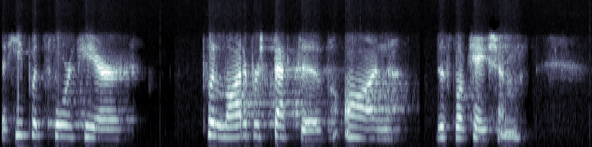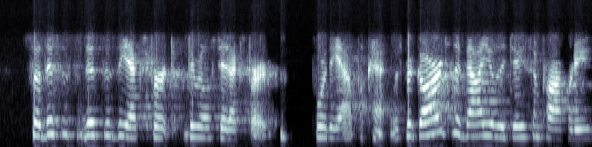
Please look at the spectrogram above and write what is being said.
that he puts forth here put a lot of perspective on this location. So this is this is the expert, the real estate expert for the applicant. With regard to the value of the adjacent properties,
